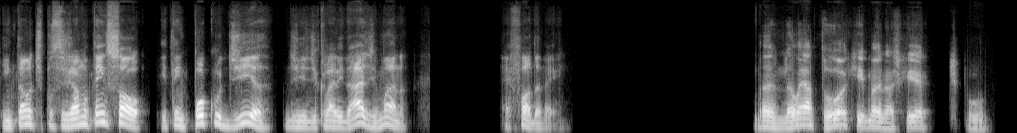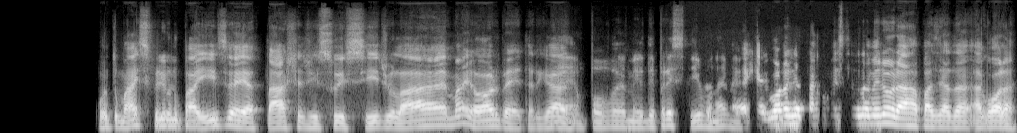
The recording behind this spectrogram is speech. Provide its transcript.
Então, tipo, se já não tem sol e tem pouco dia de de claridade, mano, é foda, velho. Mano, não é à toa que, mano, acho que é, tipo Quanto mais frio no país, velho, a taxa de suicídio lá é maior, velho, tá É, ligado? o povo é meio depressivo, né, velho? É que agora já tá começando a melhorar, rapaziada. Agora,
